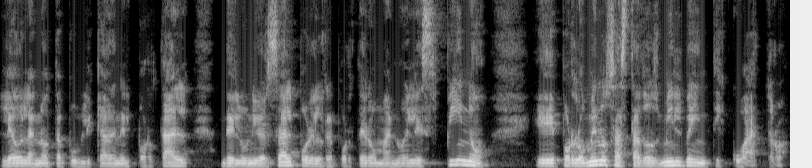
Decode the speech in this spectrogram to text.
Leo la nota publicada en el portal del Universal por el reportero Manuel Espino, eh, por lo menos hasta 2024.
